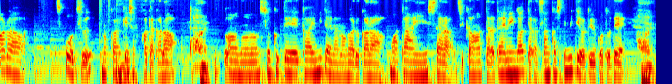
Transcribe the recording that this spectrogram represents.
パラスポーツの関係者の方から、はい、あの測定会みたいなのがあるから、まあ、退院したら時間あったらタイミングがあったら参加してみてよということで、はい、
